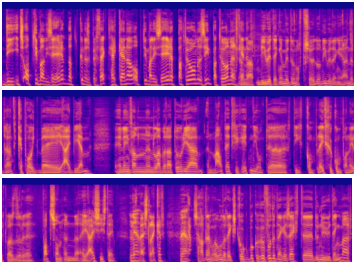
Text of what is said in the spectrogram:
die iets optimaliseren. Dat kunnen ze perfect herkennen, optimaliseren, patronen zien, patronen herkennen. En daar nieuwe dingen mee doen, of pseudo-nieuwe dingen, ja, inderdaad. Ik heb ooit bij IBM in een van hun laboratoria een maaltijd gegeten die, ont, uh, die compleet gecomponeerd was door uh, Watson, hun uh, AI-systeem. Dat was Ja. best lekker. Ja. Ze hadden hem gewoon een reeks kookboeken gevoederd en gezegd, doe nu je ding maar.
